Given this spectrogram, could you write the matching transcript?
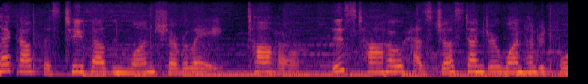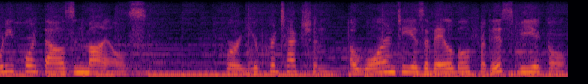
Check out this 2001 Chevrolet Tahoe. This Tahoe has just under 144,000 miles. For your protection, a warranty is available for this vehicle.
